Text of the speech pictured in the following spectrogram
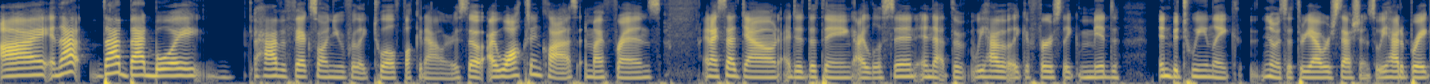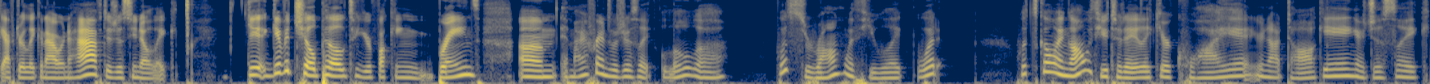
I and that that bad boy have effects on you for like 12 fucking hours. So I walked in class and my friends and I sat down, I did the thing, I listened, and at the we have like a first like mid in between like you know it's a three hour session, so we had a break after like an hour and a half to just you know like give a chill pill to your fucking brains. Um, and my friends were just like Lola, what's wrong with you? Like what what's going on with you today? Like you're quiet, you're not talking, you're just like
